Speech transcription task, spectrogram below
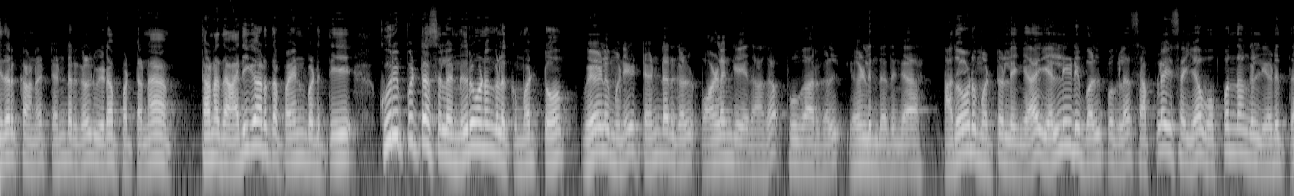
இதற்கான டெண்டர்கள் விடப்பட்டன. தனது அதிகாரத்தை பயன்படுத்தி குறிப்பிட்ட சில நிறுவனங்களுக்கு மட்டும் வேலுமணி டெண்டர்கள் வழங்கியதாக புகார்கள் எழுந்ததுங்க. அதோடு மட்டும் இல்லைங்க எல்இடி பல்புகளை சப்ளை செய்ய ஒப்பந்தங்கள் எடுத்த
